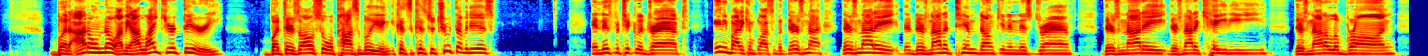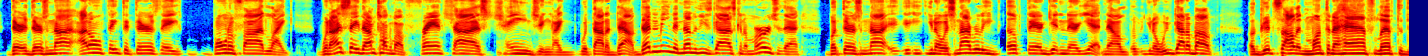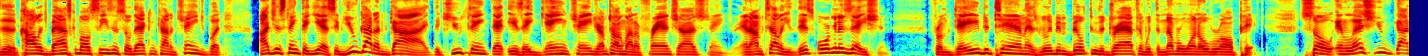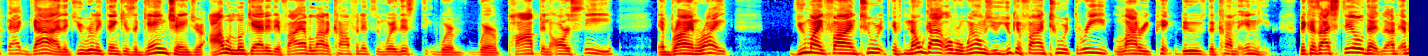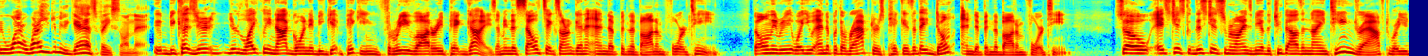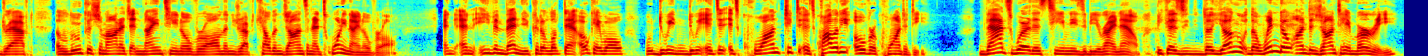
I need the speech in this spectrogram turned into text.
But I don't know. I mean, I like your theory, but there's also a possibility because because the truth of it is, in this particular draft, anybody can blossom, but there's not there's not a there's not a Tim Duncan in this draft. There's not a there's not a KD. There's not a LeBron. There there's not. I don't think that there's a bona fide like when I say that, I'm talking about franchise changing, like without a doubt. Doesn't mean that none of these guys can emerge to that, but there's not, you know, it's not really up there getting there yet. Now, you know, we've got about a good solid month and a half left of the college basketball season, so that can kind of change. But I just think that yes, if you've got a guy that you think that is a game changer, I'm talking about a franchise changer, and I'm telling you, this organization from Dave to Tim has really been built through the draft and with the number one overall pick. So unless you've got that guy that you really think is a game changer, I would look at it if I have a lot of confidence in where this where where Pop and RC and Brian Wright, you might find two or if no guy overwhelms you, you can find two or three lottery pick dudes to come in here because I still that I mean why why are you giving me the gas face on that? Because you're you're likely not going to be get picking three lottery pick guys. I mean the Celtics aren't going to end up in the bottom 14. The only way you end up with the Raptors pick is that they don't end up in the bottom 14. So it's just this just reminds me of the 2019 draft where you draft Luka Samanic at 19 overall, and then you draft Keldon Johnson at 29 overall. And and even then you could have looked at okay, well, do we do we it's it's quantity it's quality over quantity. That's where this team needs to be right now because the young the window on Dejounte Murray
